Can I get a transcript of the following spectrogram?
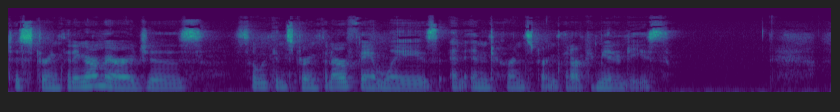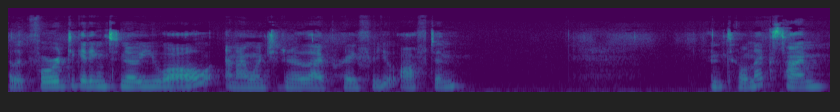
to strengthening our marriages so we can strengthen our families and in turn strengthen our communities. I look forward to getting to know you all, and I want you to know that I pray for you often. Until next time.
